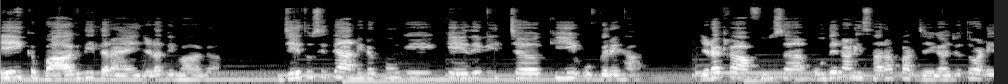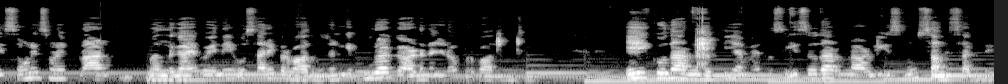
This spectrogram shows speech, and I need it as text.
ਇਹ ਇੱਕ ਬਾਗ ਦੀ ਤਰ੍ਹਾਂ ਹੈ ਜਿਹੜਾ ਦਿਮਾਗ ਆ। ਜੇ ਤੁਸੀਂ ਧਿਆਨ ਨਹੀਂ ਰੱਖੋਗੇ ਕਿ ਇਹਦੇ ਵਿੱਚ ਕੀ ਉੱਗ ਰਿਹਾ ਜਿਹੜਾ ਘਾਹ ਫੂਸ ਆ ਉਹਦੇ ਨਾਲ ਹੀ ਸਾਰਾ ਭਰ ਜਾਏਗਾ। ਜੋ ਤੁਹਾਡੇ ਸੋਹਣੇ ਸੋਹਣੇ ਪਲਾਂਟ ਲਗਾਏ ਹੋਏ ਨੇ ਉਹ ਸਾਰੇ ਬਰਬਾਦ ਹੋ ਜਾਣਗੇ। ਪੂਰਾ ਗਾਰਡਨ ਹੈ ਜਿਹੜਾ ਉਹ ਬਰਬਾਦ ਹੋ ਜਾਊਗਾ। ਇਹ ਇੱਕ ਉਦਾਹਰਨ ਦਿੱਤੀ ਹੈ ਮੈਂ। ਤੁਸੀਂ ਇਸ ਉਦਾਹਰਨ ਨਾਲ ਵੀ ਇਸ ਨੂੰ ਸਮਝ ਸਕਦੇ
